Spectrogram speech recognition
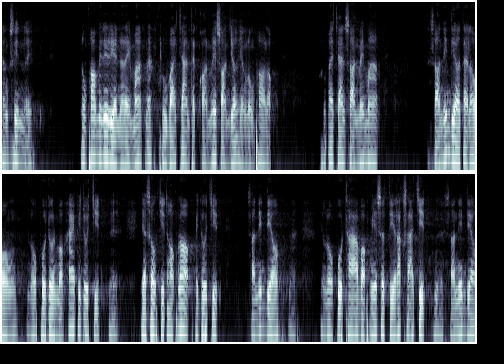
ทั้งสิ้นเลยหลวงพ่อไม่ได้เรียนอะไรมากนะ ครูบาอาจารย์แต่ก่อนไม่สอนเยอะอย่างหลวงพ่อหรอก ครูบาอาจารย์สอนไม่มาก สอนนิดเดียวแต่ละองค์หลวงปู่ดูลบอกให้ไปดูจิตอย่าส่งจิตออกนอกไปดูจิต สอนนิดเดียวอย่างหลวงปู่ทาบอกมีสติรักษาจิต สอนนิดเดียว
